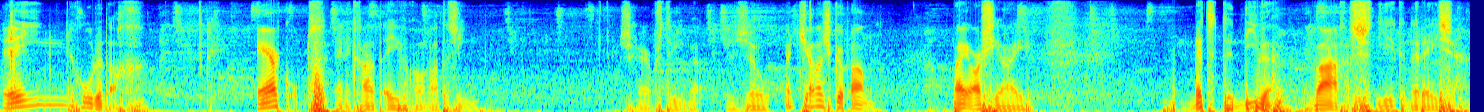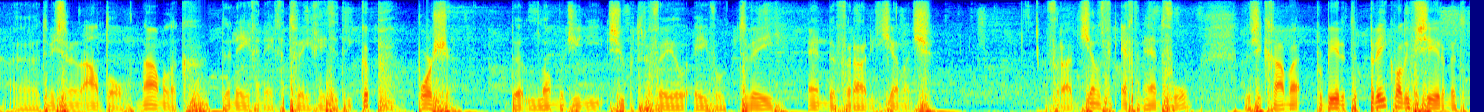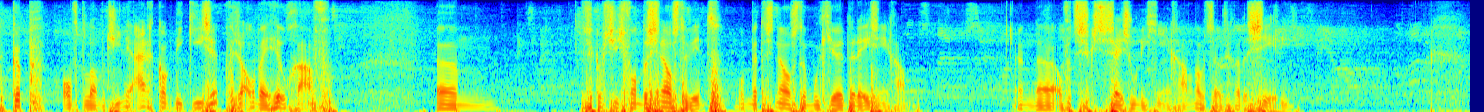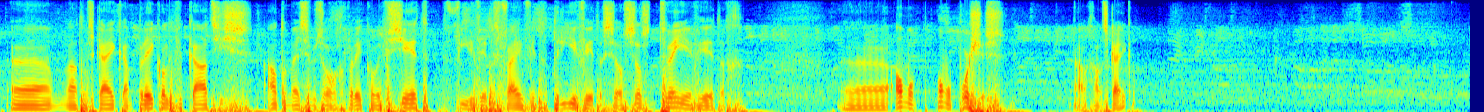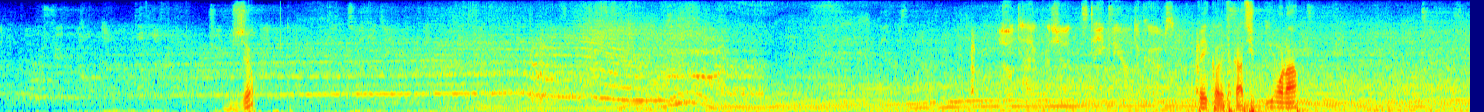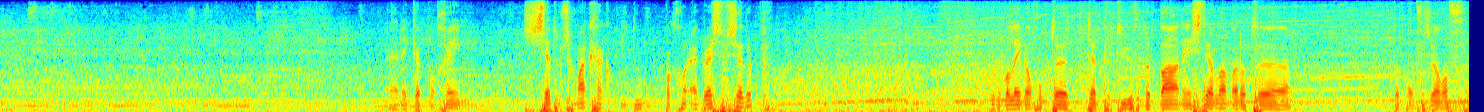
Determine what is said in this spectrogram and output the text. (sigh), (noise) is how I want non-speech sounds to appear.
Een goede dag. Er komt, en ik ga het even gewoon laten zien. Scherp streamen. Zo, een Challenge Cup aan. Bij RCI. Met de nieuwe wagens die je kunt racen. Uh, tenminste een aantal. Namelijk de 992 GT3 Cup Porsche. De Lamborghini Super Trofeo Evo 2 en de Ferrari Challenge. Ferrari Challenge vind ik echt een handvol. Dus ik ga me proberen te pre-kwalificeren met de Cup of de Lamborghini. Eigenlijk kan ik niet kiezen. Vind ze allebei heel gaaf. Um, dus ik heb precies van de snelste wint. Want met de snelste moet je de race ingaan. En, uh, of het seizoenetje ingaan, we het zo zeggen, de serie. Um, laten we eens kijken aan pre-kwalificaties. Een aantal mensen hebben ze al geprekwalificeerd. 44, 45, 43, zelfs, zelfs 42. Uh, allemaal, allemaal Porsches. Nou, we gaan eens kijken. Zo. Pre-kwalificatie op Imola. En ik heb nog geen setups gemaakt, ga ik ook niet doen. Ik pak gewoon aggressive setup. Ik moet hem alleen nog op de temperatuur van de baan instellen, maar dat, uh, dat komt vanzelf.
